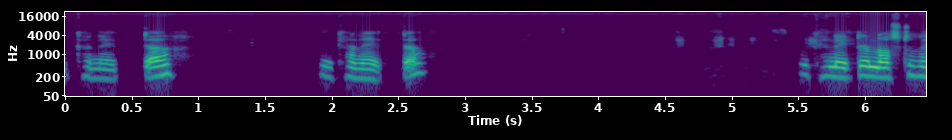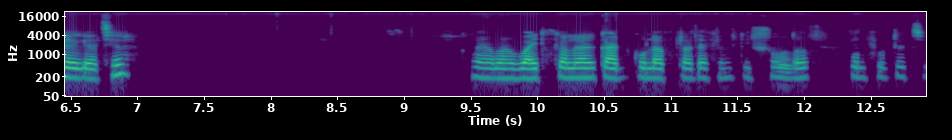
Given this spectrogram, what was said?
এখানে একটা, এখানে একটা। এখানে একটা নষ্ট হয়ে গেছে। হ্যাঁ, আমার হোয়াইট কালার কাঠ গোলাপটা দেখেন কি সুন্দর ফুল ফুটেছে।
